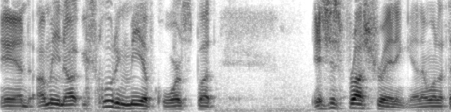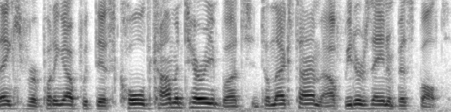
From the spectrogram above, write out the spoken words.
And, I mean, uh, excluding me, of course, but it's just frustrating. And I want to thank you for putting up with this cold commentary. But until next time, Auf Wiedersehen and Bis bald.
